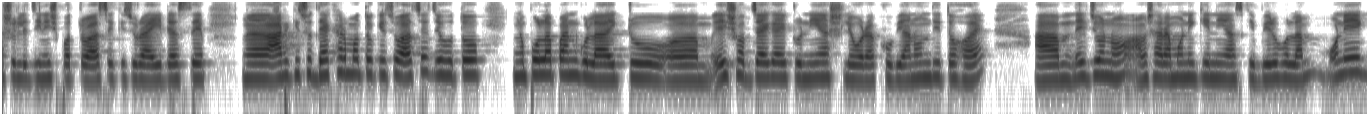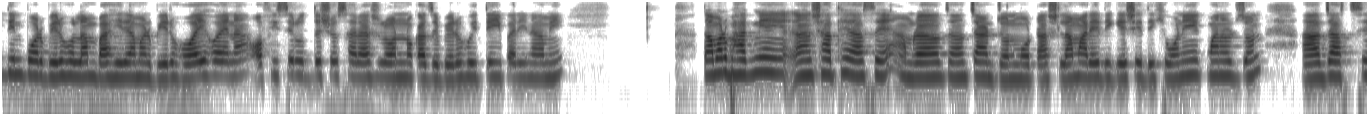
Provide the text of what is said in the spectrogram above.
আসলে জিনিসপত্র আছে, কিছু রাইড আছে। আর কিছু দেখার মতো কিছু আছে যেহেতু পোলাপানগুলা একটু আম এইসব জায়গায় একটু নিয়ে আসলে ওরা খুবই আনন্দিত হয়। আম এইজন্য আ সারামণিকে নিয়ে আজকে বের হলাম। অনেক দিন পর বের হলাম। বাহিরে আমার বের হওয়াই হয় না। অফিসের উদ্দেশ্য ছাড়া আসলে অন্য কাজে বের হইতেই পারি না আমি। তো আমার ভাগ্নি সাথে আছে। আমরা চারজন মোট আসলাম। আর এদিকে এসে দেখি অনেক মানুষজন যাচ্ছে,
